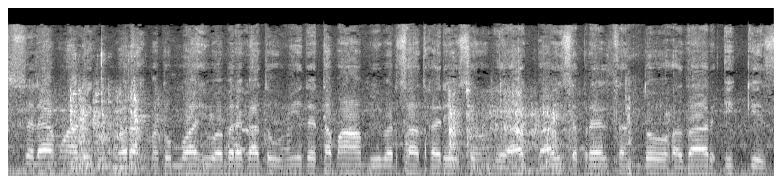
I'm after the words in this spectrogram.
असलकम वरहमल वबरकातुहू उम्मीद है तमाम व्यूवर साथ खैरियत से होंगे आज 22 अप्रैल सन 2021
